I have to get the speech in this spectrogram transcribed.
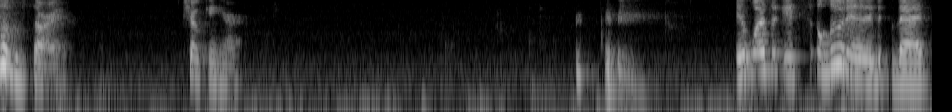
I'm sorry, choking here. It was, it's alluded that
